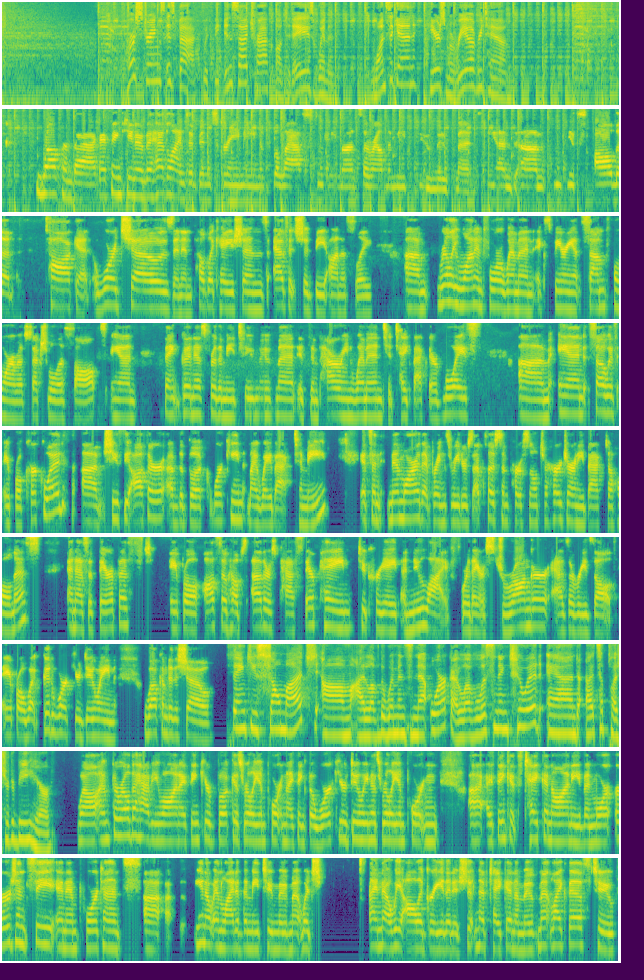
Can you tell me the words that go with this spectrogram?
Purse Strings is back with the inside track on today's women. Once again, here's Maria Reitan. Welcome back. I think, you know, the headlines have been screaming the last many months around the Me Too movement. And um, it's all the talk at award shows and in publications, as it should be, honestly. Um, really, one in four women experience some form of sexual assault. And thank goodness for the Me Too movement. It's empowering women to take back their voice um, and so is April Kirkwood. Um, she's the author of the book Working My Way Back to Me. It's a memoir that brings readers up close and personal to her journey back to wholeness. And as a therapist, April also helps others pass their pain to create a new life where they are stronger as a result. April, what good work you're doing. Welcome to the show. Thank you so much. Um, I love the Women's Network. I love listening to it, and it's a pleasure to be here. Well, I'm thrilled to have you on. I think your book is really important. I think the work you're doing is really important. Uh, I think it's taken on even more urgency and importance, uh, you know, in light of the Me Too movement, which I know we all agree that it shouldn't have taken a movement like this to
